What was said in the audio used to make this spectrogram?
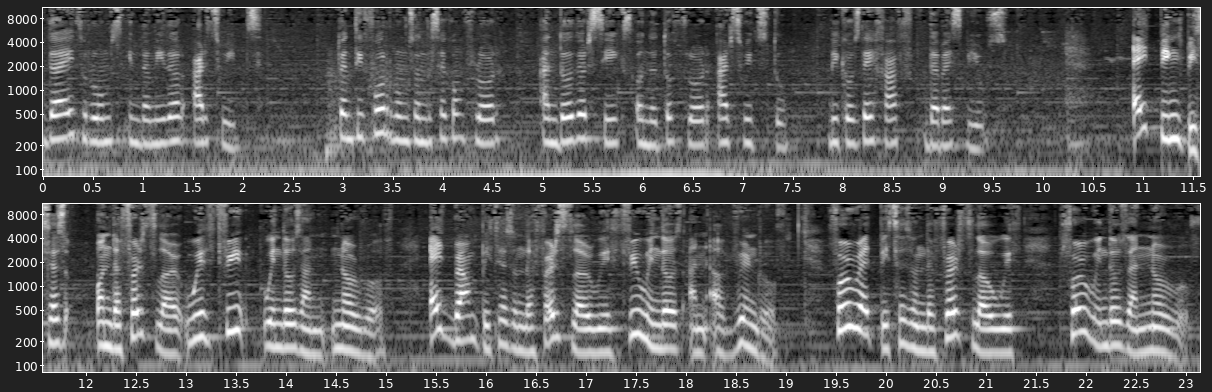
The 8 rooms in the middle are suites. 24 rooms on the second floor and the other 6 on the top floor are suites too, because they have the best views. Eight pink pieces on the first floor with three windows and no roof. Eight brown pieces on the first floor with three windows and a green roof. Four red pieces on the first floor with four windows and no roof.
